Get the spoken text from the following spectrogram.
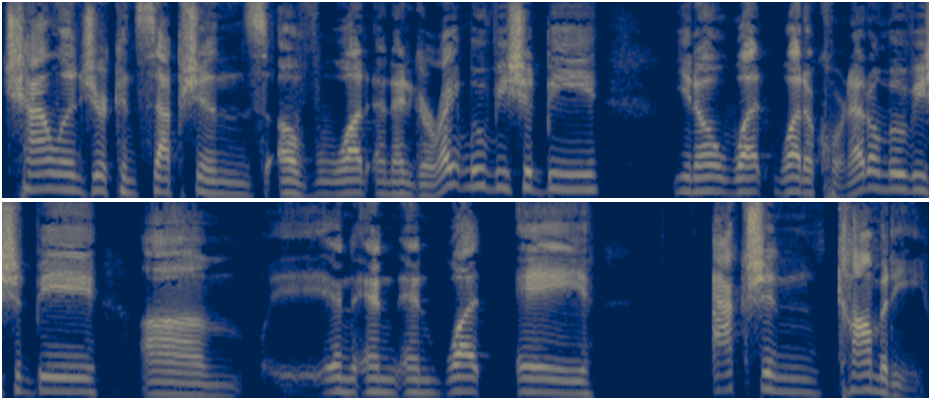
challenge your conceptions of what an Edgar Wright movie should be. You know what what a Cornetto movie should be, um, and and and what a action comedy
